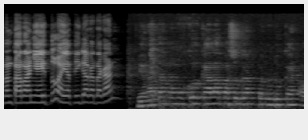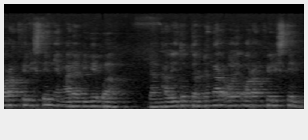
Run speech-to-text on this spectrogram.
tentaranya itu ayat 3 katakan. Yonatan memukul kala pasukan pendudukan orang Filistin yang ada di Geba dan hal itu terdengar oleh orang Filistin.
